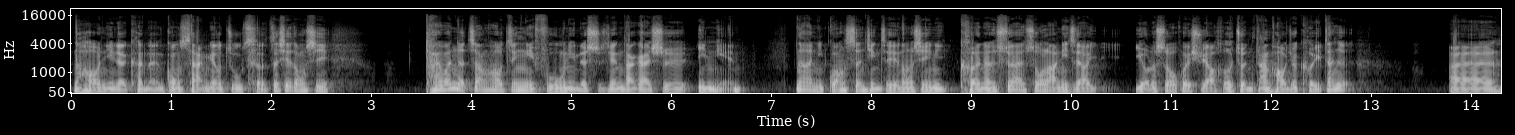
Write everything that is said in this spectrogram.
然后你的可能公司还没有注册，这些东西，台湾的账号经理服务你的时间大概是一年。那你光申请这些东西，你可能虽然说啦，你只要有的时候会需要核准单号就可以，但是，呃，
